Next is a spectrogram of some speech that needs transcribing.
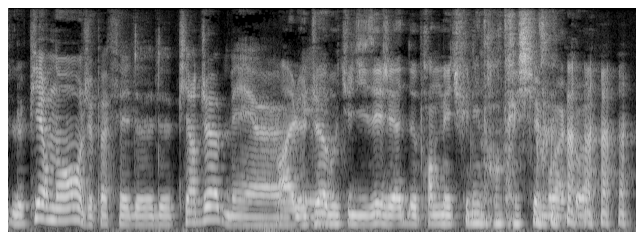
Le pire non, j'ai pas fait de, de pire job, mais... Euh, le job où tu disais j'ai hâte de prendre mes thunes et de rentrer chez moi quoi.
